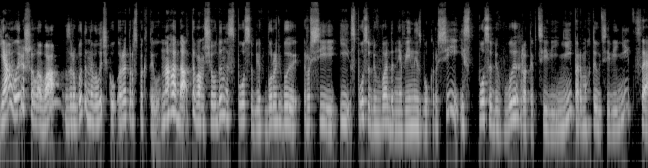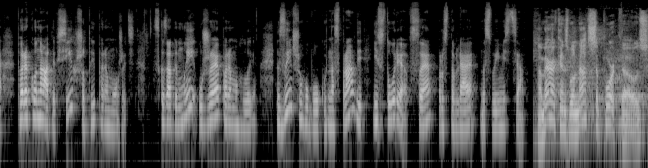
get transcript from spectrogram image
Я вирішила вам зробити невеличку ретроспективу. Нагадати вам, що один із способів боротьби Росії і способів ведення війни з боку Росії, і способів виграти в цій війні, перемогти у цій війні, це переконати всіх, що ти переможець. Сказати, ми вже перемогли. З іншого боку, насправді історія все розставляє на свої місця. Americans will not support those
